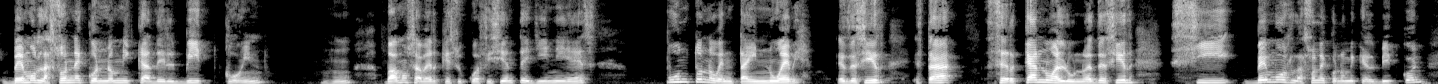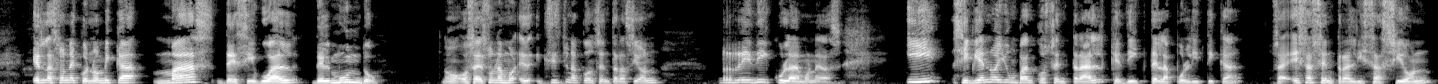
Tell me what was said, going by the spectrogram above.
Vemos la zona económica del Bitcoin, vamos a ver que su coeficiente Gini es 0.99, es decir, está cercano al 1, es decir, si vemos la zona económica del Bitcoin, es la zona económica más desigual del mundo, ¿no? O sea, es una, existe una concentración ridícula de monedas. Y si bien no hay un banco central que dicte la política, o sea, esa centralización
